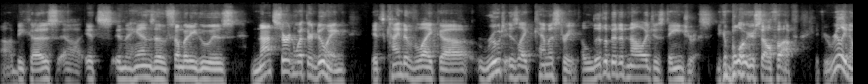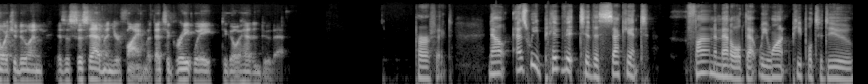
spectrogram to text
uh, because uh, it's in the hands of somebody who is not certain what they're doing it's kind of like uh, root is like chemistry. A little bit of knowledge is dangerous. You can blow yourself up. If you really know what you're doing as a sysadmin, you're fine. But that's a great way to go ahead and do that. Perfect. Now, as we pivot to the second fundamental that we want people to do,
